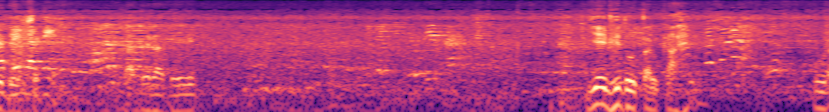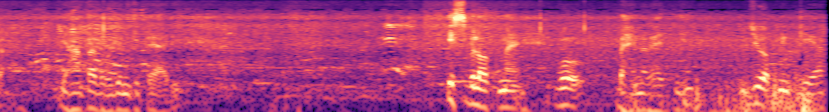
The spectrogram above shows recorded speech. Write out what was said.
ये देख सकते हैं। राधे राधे। ये भी दो तल का है, पूरा। यहाँ पर भोजन की तैयारी। इस ब्लॉक में वो बहन रहती हैं जो अपनी केयर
